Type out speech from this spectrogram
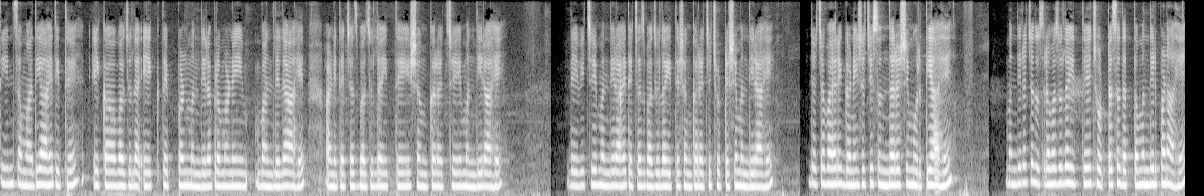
तीन समाधी आहेत इथे. एका बाजूला एक ते पण मंदिराप्रमाणे बांधलेल्या आहेत आणि त्याच्याच बाजूला इथे शंकराचे मंदिर आहे. देवीचे मंदिर आहे त्याच्याच बाजूला इथे शंकराचे छोटेसे मंदिर आहे. ज्याच्या बाहेर एक गणेशाची सुंदर अशी मूर्ती आहे. मंदिराच्या दुसऱ्या बाजूला इथे छोटंसं दत्त मंदिर पण आहे.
